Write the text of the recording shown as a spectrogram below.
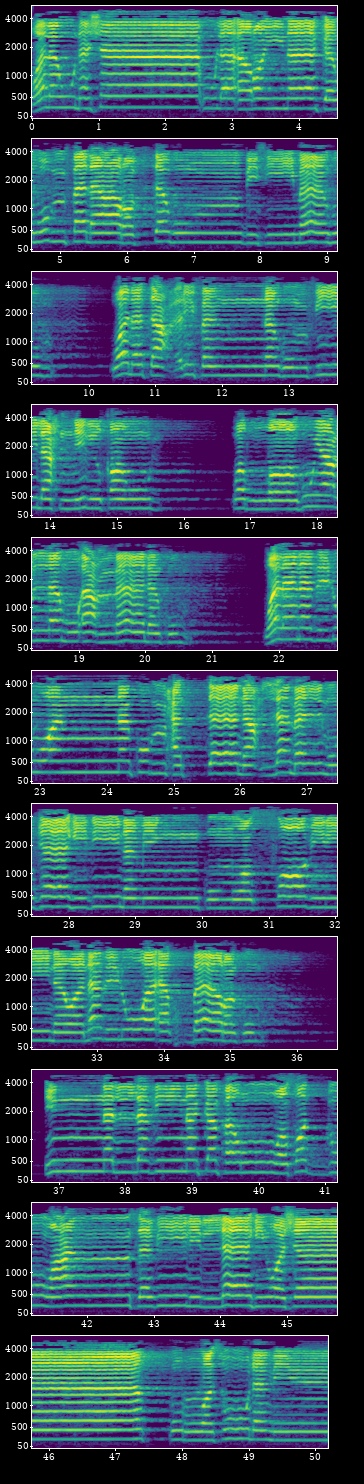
ولو نشاء لأريناكهم فلعرفتهم بسيماهم ولتعرفنهم في لحن القول والله يعلم أعمالكم ولنبلونكم حتى نعلم المجاهدين منكم والصابرين ونبلو أخباركم إن الذين كفروا وصدوا عن سبيل الله وشاقوا الرسول من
